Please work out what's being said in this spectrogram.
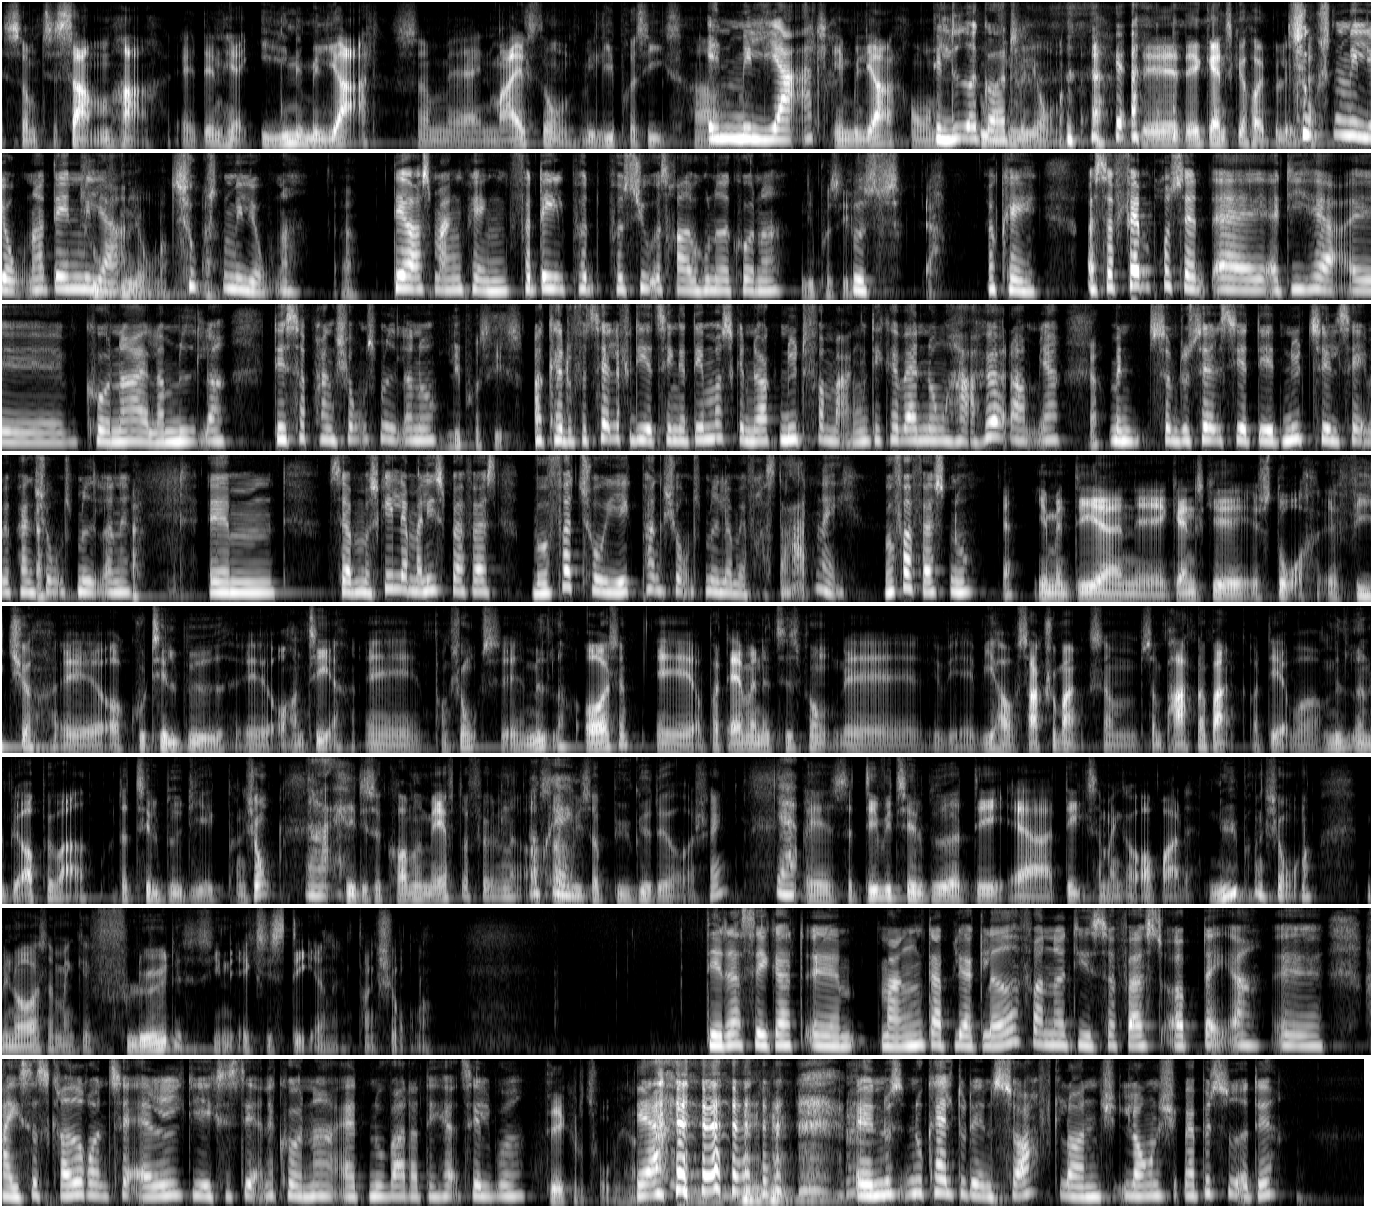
som til sammen har øh, den her ene milliard, som er en milestone, vi lige præcis har. En milliard? En milliard kroner. Det lyder godt. millioner. Ja, det, det er ganske højt beløb. 1000 millioner, det er en milliard. 1000 millioner. 1000 ja. millioner. Ja. Det er også mange penge, fordelt på, på 3700 kunder. Lige præcis. Plus. Ja. Okay, og så 5% af, af de her øh, kunder eller midler, det er så pensionsmidler nu? Lige præcis. Og kan du fortælle, fordi jeg tænker, det er måske nok nyt for mange, det kan være, at nogen har hørt om jer, ja. men som du selv siger, det er et nyt tiltag med pensionsmidlerne. Ja. Ja. Øhm, så måske lad mig lige spørge først, hvorfor tog I ikke pensionsmidler med fra starten af? Hvorfor først nu? Ja, jamen det er en øh, ganske stor øh, feature øh, at kunne tilbyde øh, og håndtere øh, pensionsmidler også. Øh, og på daværende tidspunkt, øh, vi har jo Saxo Bank som, som partnerbank, og der hvor midlerne bliver opbevaret, og der tilbyder de ikke pension. Nej. Det er de så kommet med efterfølgende, og okay. så har vi så bygget det også. Ikke? Ja. Øh, så det vi tilbyder, det er dels at man kan oprette nye pensioner, men også at man kan flytte sine eksisterende pensioner. Det er der sikkert øh, mange, der bliver glade for, når de så først opdager. Øh, har I så skrevet rundt til alle de eksisterende kunder, at nu var der det her tilbud? Det kan du tro, vi har. Ja. øh, nu, nu kaldte du det en soft launch. launch. Hvad betyder det?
